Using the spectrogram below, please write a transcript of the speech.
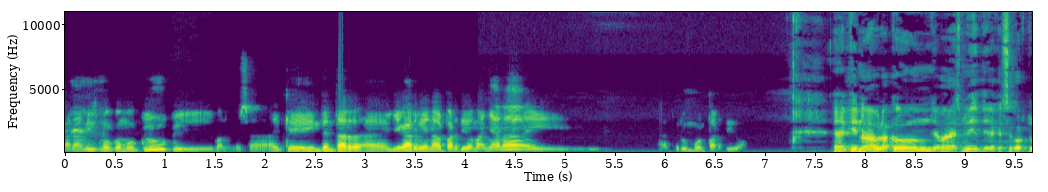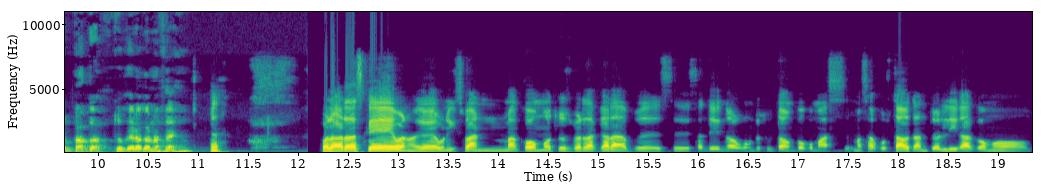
ahora mismo como club y bueno, pues eh, hay que intentar llegar bien al partido mañana y hacer un buen partido. Aquí no, habla con Jamal Smith, dile que se corte un poco, tú que lo conoces. Pues la verdad es que, bueno, eh, Unix van, van como motos, es verdad que ahora pues, están teniendo algún resultado un poco más, más ajustado, tanto en Liga como,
